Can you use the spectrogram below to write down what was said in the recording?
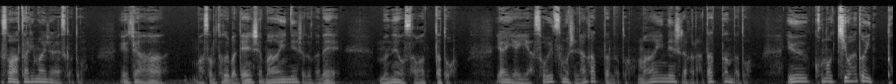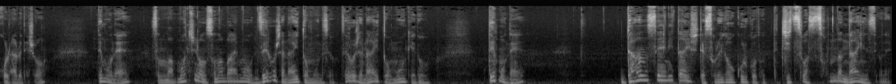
その当たり前じゃないですかと。えじゃあまあ、その例えば電車満員電車とかで胸を触ったと。いやいやいやそういうつもりじゃなかったんだと。満員電車だから当たったんだと。いうこの際どいところあるでしょ。でもねそのまあもちろんその場合もゼロじゃないと思うんですよ。ゼロじゃないと思うけどでもね男性に対してそれが起こることって実はそんなないんですよね。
